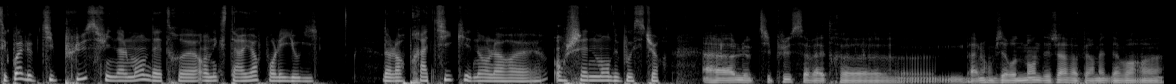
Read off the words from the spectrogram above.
C'est quoi le petit plus finalement d'être euh, en extérieur pour les yogis? Dans leur pratique et dans leur euh, enchaînement de postures? Le petit plus, ça va être euh, bah, l'environnement déjà va permettre d'avoir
